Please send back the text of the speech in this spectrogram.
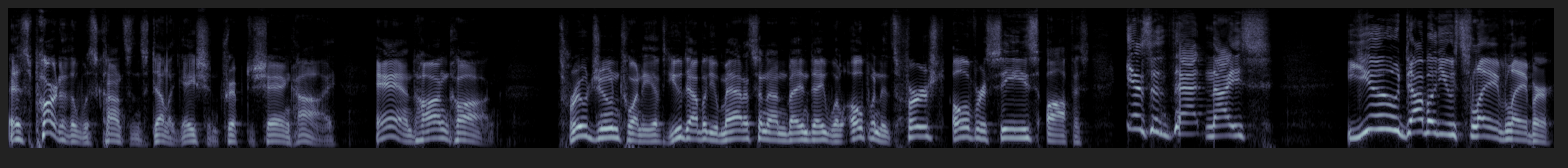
As part of the Wisconsin's delegation trip to Shanghai and Hong Kong, through June 20th, UW Madison on Monday will open its first overseas office. Isn't that nice? UW slave labor.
